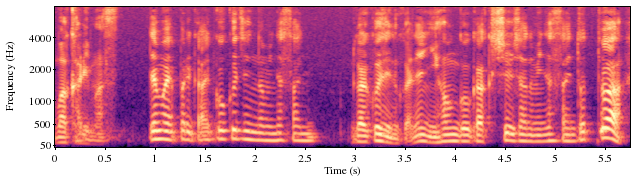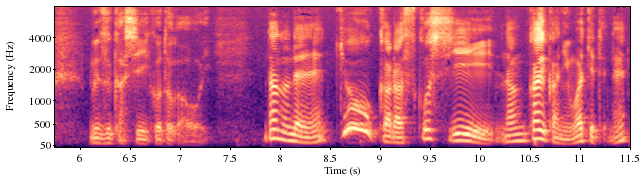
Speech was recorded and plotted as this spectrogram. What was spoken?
分かります。でもやっぱり外国人の皆さん外国人とかね日本語学習者の皆さんにとっては難しいことが多い。なのでね今日から少し何回かに分けてね、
